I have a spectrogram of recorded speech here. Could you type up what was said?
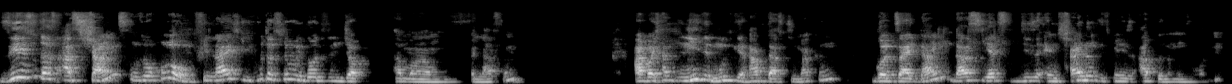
Siehst du das als Chance und so, oh, vielleicht, ich würde sowieso diesen Job ähm, verlassen. Aber ich habe nie den Mut gehabt, das zu machen. Gott sei Dank, dass jetzt diese Entscheidung ist mir jetzt abgenommen worden.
